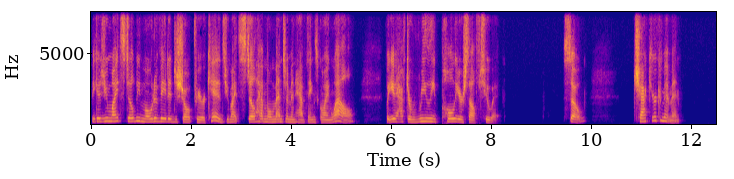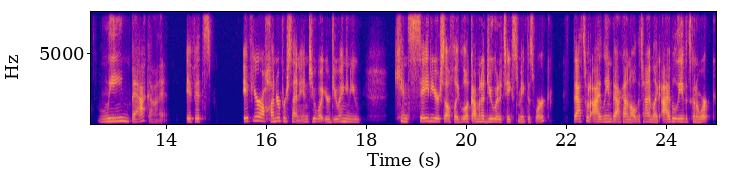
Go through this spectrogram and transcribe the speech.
because you might still be motivated to show up for your kids. You might still have momentum and have things going well but you have to really pull yourself to it. So check your commitment, lean back on it. If it's, if you're 100% into what you're doing and you can say to yourself, like, look, I'm going to do what it takes to make this work. That's what I lean back on all the time. Like, I believe it's going to work.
